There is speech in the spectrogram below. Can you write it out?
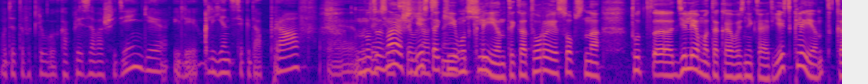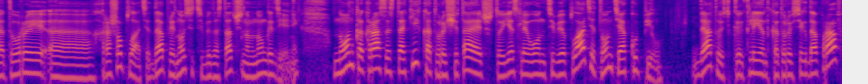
вот это вот любой каприз за ваши деньги, или клиент всегда прав. Э, ну, вот ты знаешь, есть такие вещи. вот клиенты, которые, собственно, тут э, дилемма такая возникает. Есть клиент, который э, хорошо платит, да, приносит тебе достаточно много денег, но он как раз из таких, который считает, что если он тебе платит, он тебя купил да, то есть клиент, который всегда прав,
